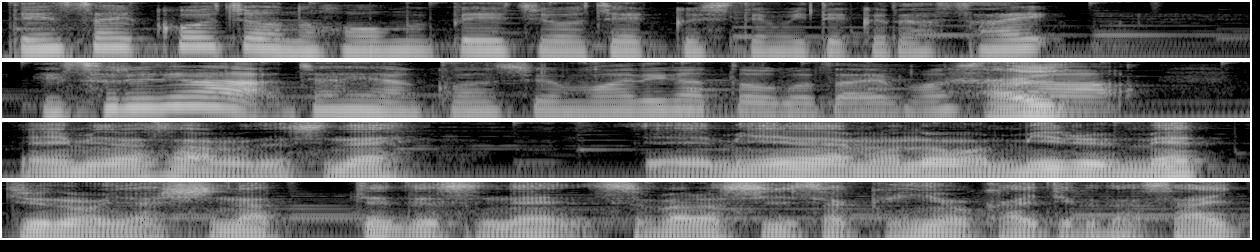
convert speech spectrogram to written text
天才工場のホームページをチェックしてみてください。えそれではジャイアン今週もありがとうございました。はえー皆さんもですね、えー見えないものを見る目っていうのを養ってですね素晴らしい作品を書いてください。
